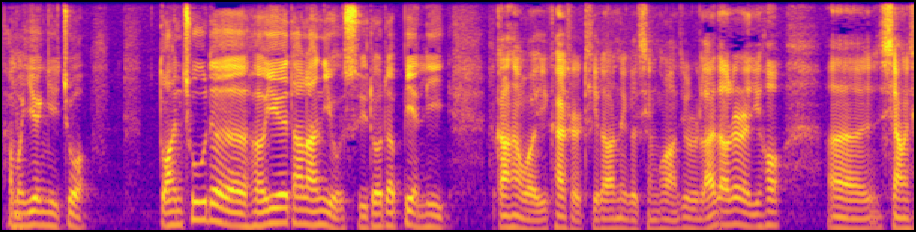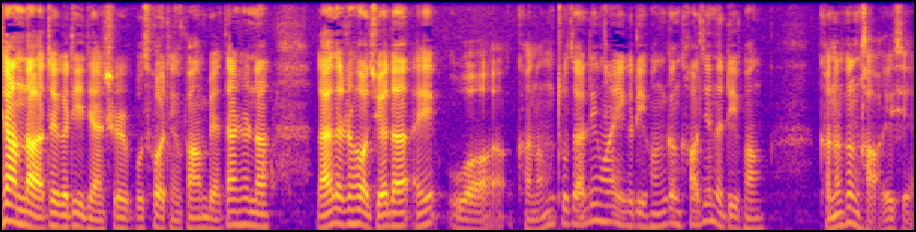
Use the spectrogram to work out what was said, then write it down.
他们愿意做。短租的合约当然有许多的便利，刚才我一开始提到那个情况，就是来到这儿以后，呃，想象的这个地点是不错，挺方便，但是呢，来了之后觉得，哎，我可能住在另外一个地方更靠近的地方，可能更好一些，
